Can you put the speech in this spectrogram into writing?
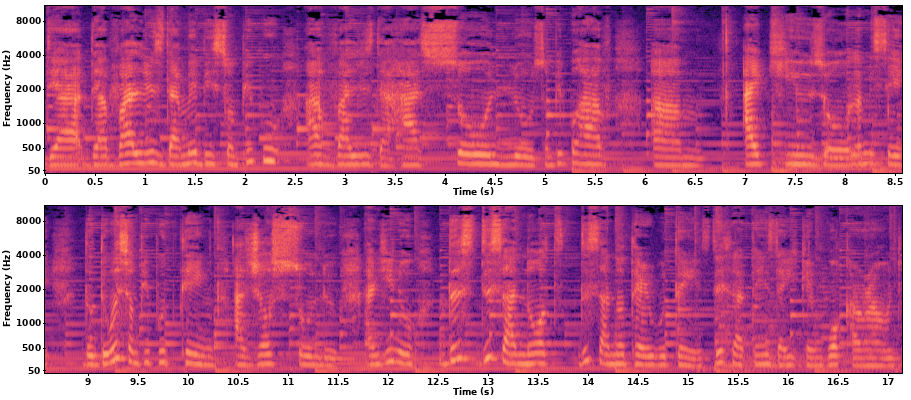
their their values that maybe some people have values that are so low. Some people have um IQs or let me say the, the way some people think are just so low. And you know, this these are not these are not terrible things. These are things that you can walk around.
